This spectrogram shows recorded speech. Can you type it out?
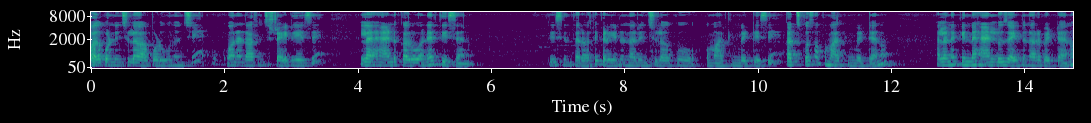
పదకొండు ఇంచుల పొడుగు నుంచి వన్ అండ్ హాఫ్ ఇంచ్ స్ట్రైట్గా వేసి ఇలా హ్యాండ్ కరువు అనేది తీసాను. తీసిన తర్వాత ఇక్కడ ఏడున్నర ఇంచులకు ఒక మార్కింగ్ పెట్టేసి ఖర్చు కోసం ఒక మార్కింగ్ పెట్టాను. అలానే కింద హ్యాండ్ లూజ్ ఐదున్నర పెట్టాను.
